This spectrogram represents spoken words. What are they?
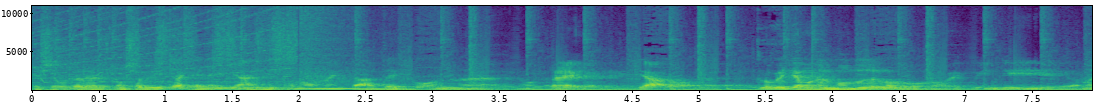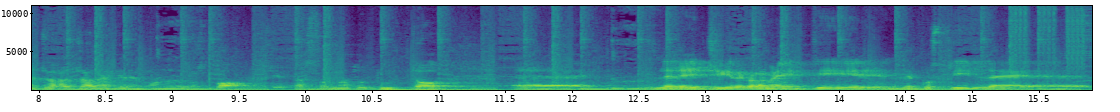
E sono delle responsabilità che negli anni sono aumentate con eh, le nuove regole, è chiaro, eh, lo vediamo nel mondo del lavoro e quindi a maggior ragione anche nel mondo dello sport, si è trasformato tutto, eh, le leggi, i regolamenti, le postille eh,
